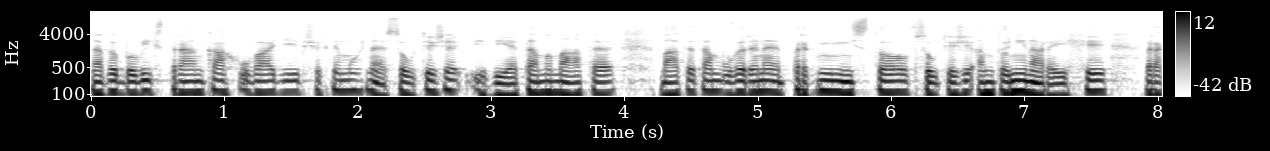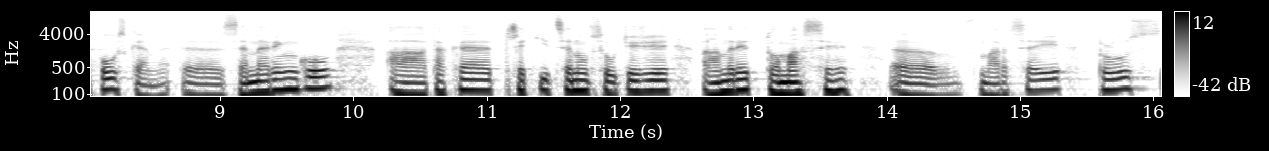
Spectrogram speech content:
na webových stránkách uvádí všechny možné soutěže, i vy je tam máte. Máte tam uvedené první místo v soutěži Antonína Rejchy v rakouském Semeringu a také třetí cenu v soutěži Henri Tomasy v Marseille plus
